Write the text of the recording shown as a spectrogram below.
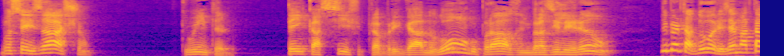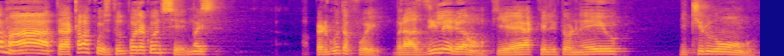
Vocês acham que o Inter tem cacife para brigar no longo prazo, em Brasileirão? Libertadores é mata-mata, aquela coisa, tudo pode acontecer. Mas pergunta foi: Brasileirão, que é aquele torneio de tiro longo.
